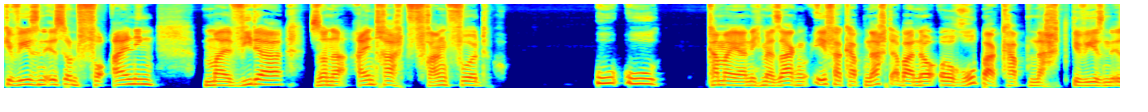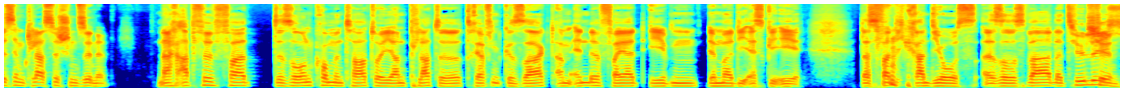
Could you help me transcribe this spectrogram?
gewesen ist und vor allen Dingen mal wieder so eine Eintracht Frankfurt UU kann man ja nicht mehr sagen, EFA Cup Nacht, aber eine Europa Cup Nacht gewesen ist im klassischen Sinne. Nach Abpfiff hat der Zone-Kommentator Jan Platte treffend gesagt, am Ende feiert eben immer die SGE. Das fand ich grandios. Also es war natürlich Schön.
